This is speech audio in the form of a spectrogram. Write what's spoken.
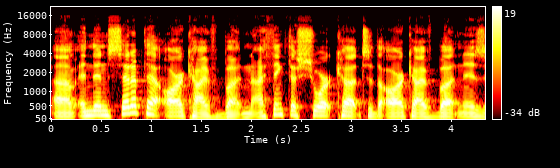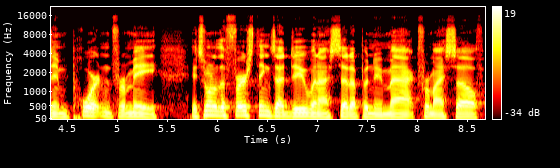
Um, and then set up that archive button. I think the shortcut to the archive button is important for me. It's one of the first things I do when I set up a new Mac for myself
